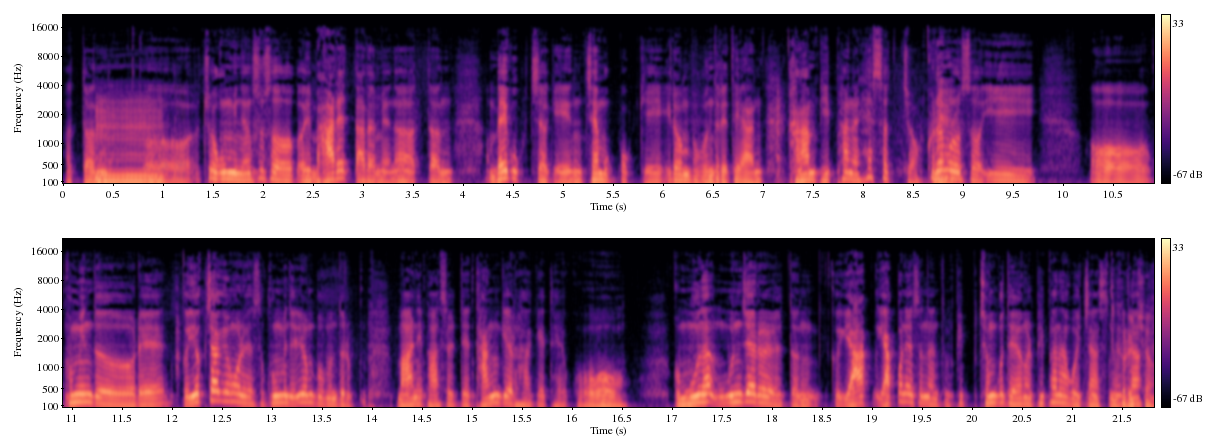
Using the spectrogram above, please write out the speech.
어떤 음. 어, 조국 민정 수석의 말에 따르면 어떤 매국적인 제목 복귀 이런 부분들에 대한 강한 비판을 했었죠. 그럼으로써 네. 이 어, 국민들의 그 역작용을 해서 국민들 이런 부분들을 많이 봤을 때 단결하게 되고 그 문화, 문제를 어떤 그 야, 야권에서는 어떤 비, 정부 대응을 비판하고 있지 않습니까? 그렇죠.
